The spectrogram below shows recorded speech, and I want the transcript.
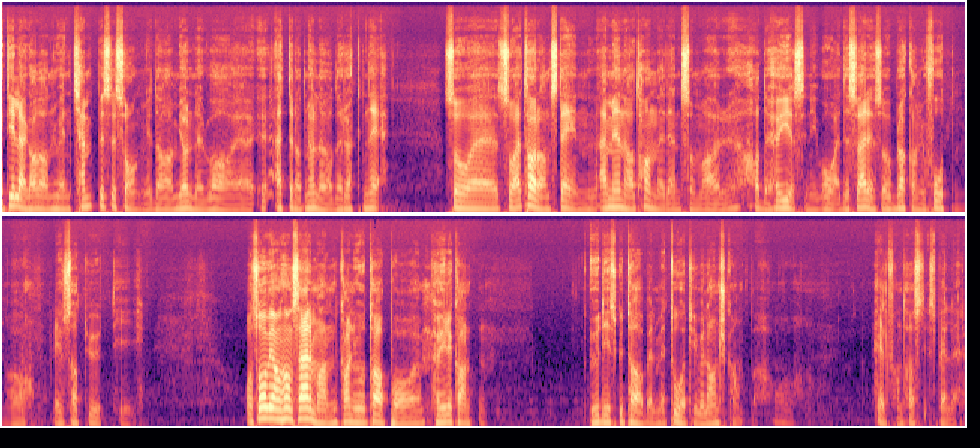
i tillegg hadde han jo en kjempesesong da Mjølner var, etter at Mjølner hadde røkt ned. Så, så jeg tar han Stein. Jeg mener at han er den som har, hadde høyeste nivået. Dessverre så brakk han jo foten og ble jo satt ut i Og så har vi han Hans Herman, kan jo ta på høyrekanten. Udiskutabel med 22 landskamper. Helt fantastisk spiller.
